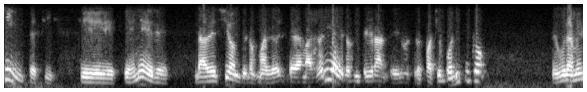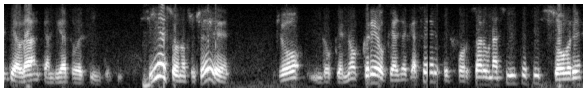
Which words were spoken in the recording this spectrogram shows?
síntesis que genere la adhesión de, los de la mayoría de los integrantes de nuestro espacio político, seguramente habrá candidatos de síntesis. Si eso no sucede, yo lo que no creo que haya que hacer es forzar una síntesis sobre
